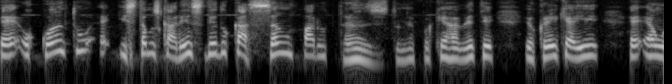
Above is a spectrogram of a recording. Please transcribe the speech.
é, o quanto é, estamos carentes de educação para o trânsito, né? porque realmente eu creio que aí é, é um,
